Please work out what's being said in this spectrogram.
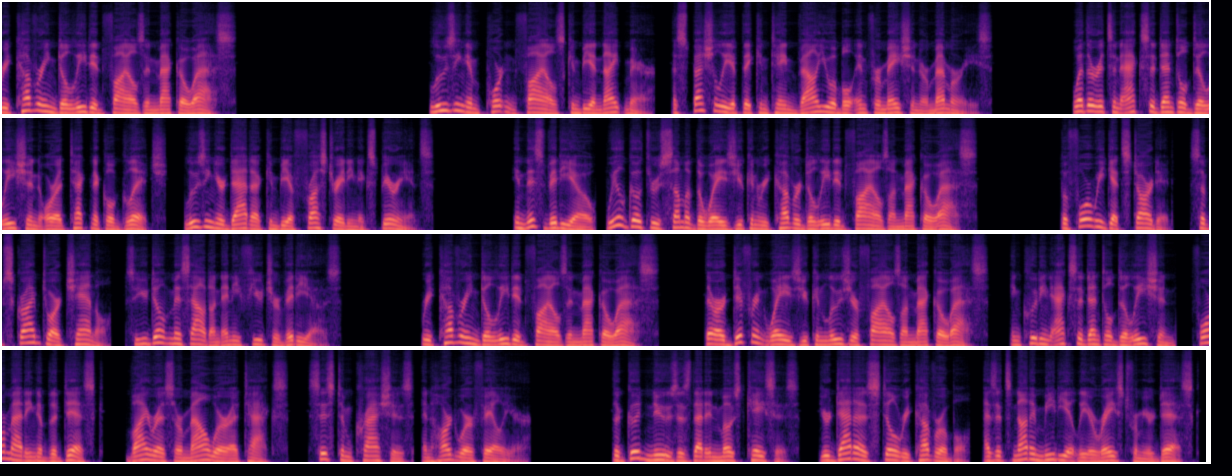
Recovering deleted files in macOS. Losing important files can be a nightmare, especially if they contain valuable information or memories. Whether it's an accidental deletion or a technical glitch, losing your data can be a frustrating experience. In this video, we'll go through some of the ways you can recover deleted files on macOS. Before we get started, subscribe to our channel, so you don't miss out on any future videos. Recovering deleted files in macOS. There are different ways you can lose your files on macOS, including accidental deletion, formatting of the disk, virus or malware attacks, system crashes, and hardware failure. The good news is that in most cases, your data is still recoverable, as it's not immediately erased from your disk.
